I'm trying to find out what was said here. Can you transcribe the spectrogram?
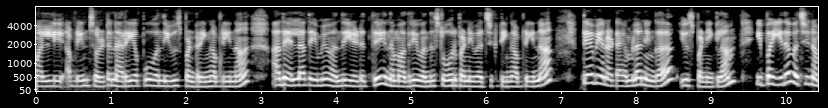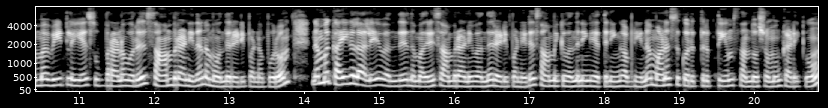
மல்லி அப்படின்னு சொல்லிட்டு நிறைய பூ வந்து யூஸ் பண்ணுறீங்க அப்படின்னா அது எல்லாத்தையுமே வந்து எடுத்து இந்த மாதிரி வந்து ஸ்டோர் பண்ணி வச்சுக்கிட்டீங்க அப்படின்னா தேவையான டைமில் நீங்கள் யூஸ் பண்ணிக்கலாம். இப்போ இதை வச்சு நம்ம வீட்டிலையே சூப்பரான ஒரு சாம்பிராணி தான் நம்ம வந்து ரெடி பண்ண போகிறோம் நம்ம கைகளாலேயே வந்து இந்த மாதிரி சாம்பிராணி வந்து ரெடி பண்ணிவிட்டு சாமிக்கு வந்து நீங்கள் ஏற்றுனீங்க அப்படின்னா மனசுக்கு ஒரு திருப்தியும் சந்தோஷமும் கிடைக்கும்.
